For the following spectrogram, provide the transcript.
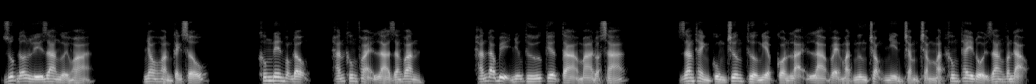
giúp đỡ lý gia người hòa. Nhau hoàn cảnh xấu. Không nên vọng động, hắn không phải là giang văn. Hắn đã bị những thứ kia tà ma đoạt xá. Giang thành cùng trương thường nghiệp còn lại là vẻ mặt ngưng trọng nhìn chằm chằm mặt không thay đổi giang văn đạo.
